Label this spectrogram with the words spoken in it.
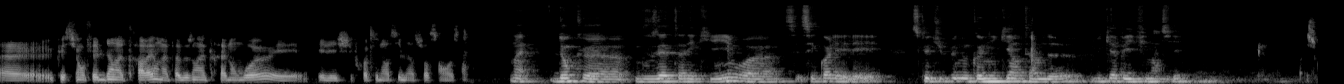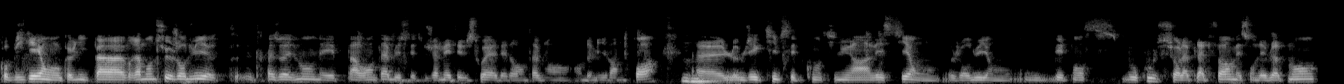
euh, que si on fait bien notre travail, on n'a pas besoin d'être très nombreux et, et, les chiffres financiers, bien sûr, s'en ressentent. Ouais. Donc, euh, vous êtes à l'équilibre. C'est quoi les, les, ce que tu peux nous communiquer en termes de, de KPI financier c'est compliqué, on communique pas vraiment dessus. Aujourd'hui, très honnêtement, on n'est pas rentable et c'est jamais été le souhait d'être rentable en, en 2023. Mhm. Euh, L'objectif, c'est de continuer à investir. Aujourd'hui, on, on, dépense beaucoup sur la plateforme et son développement,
